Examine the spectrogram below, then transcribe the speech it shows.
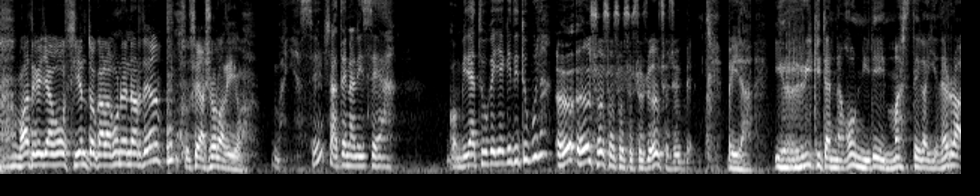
bat gehiago zientoka lagunen artean, pff, ze axola dio. Baina ze, saten ari zea. Gonbidatu gehiagit ditugula? Ez, ez, ez, ez, ez, ez. Beira, irrikitan nago nire emazte gai ederra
